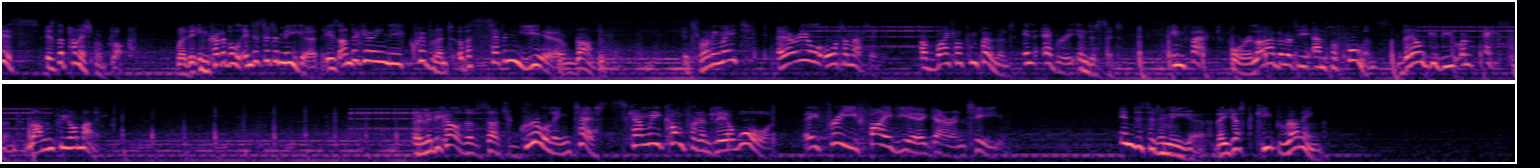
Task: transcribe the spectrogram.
This is the punishment block, where the incredible Indesit Omega is undergoing the equivalent of a seven-year run. Its running mate, Ariel Automatic, a vital component in every Indesit. In fact, for reliability and performance, they'll give you an excellent run for your money. Only because of such grueling tests can we confidently award a free five-year guarantee. Indesit Omega, they just keep running.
